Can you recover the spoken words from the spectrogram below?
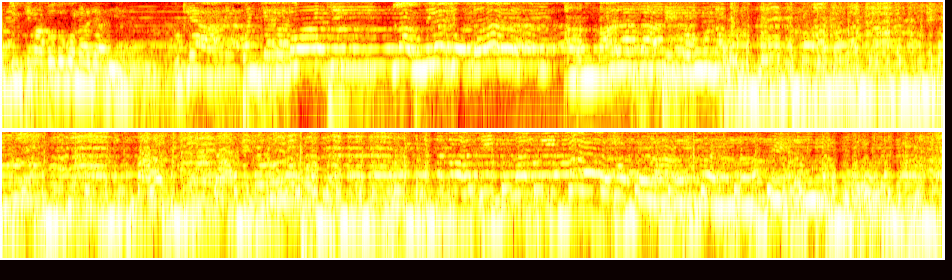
ज्योतिना ज्योती नाचवतो गोंधळाच्या आधी कुठल्या पंचतत्वाची लावणी ज्योत अहंकाराचा पेटवू नको. जाऊ नको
